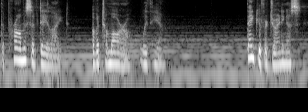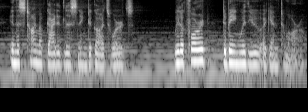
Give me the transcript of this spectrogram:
the promise of daylight, of a tomorrow with Him. Thank you for joining us in this time of guided listening to God's words. We look forward to being with you again tomorrow.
